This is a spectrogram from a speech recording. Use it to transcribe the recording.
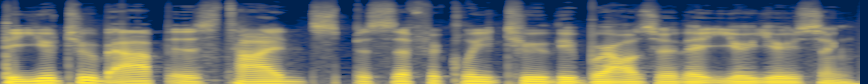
The YouTube app is tied specifically to the browser that you're using.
